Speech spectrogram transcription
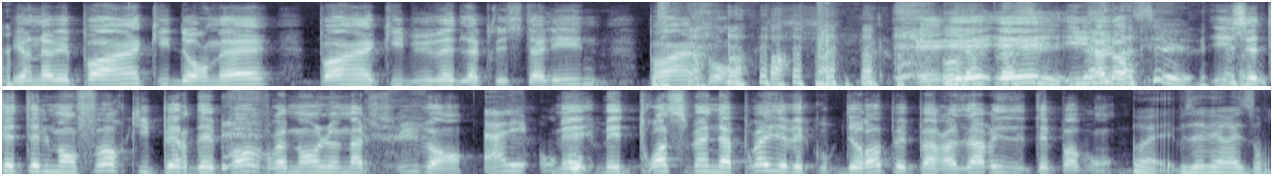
Il n'y en avait pas un qui dormait, pas un qui buvait de la cristalline, pas un. Bon. Et, alors, ils étaient tellement forts qu'ils perdaient pas vraiment le match suivant. allez, on- Mais, mais trois semaines après, il y avait Coupe d'Europe et par hasard, ils n'étaient pas bons. on- ouais, vous avez raison.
